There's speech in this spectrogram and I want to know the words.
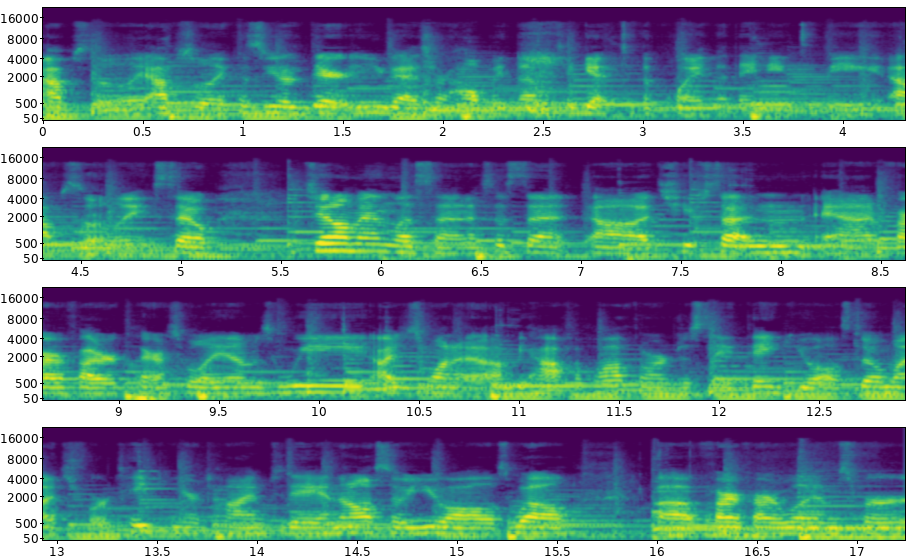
Absolutely, absolutely, because you know you guys are helping them to get to the point that they need to be. Absolutely. So, gentlemen, listen, Assistant uh, Chief Sutton and Firefighter Clarence Williams, we I just want to, on behalf of Hawthorne, just say thank you all so much for taking your time today, and then also you all as well, uh, Firefighter Williams, for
